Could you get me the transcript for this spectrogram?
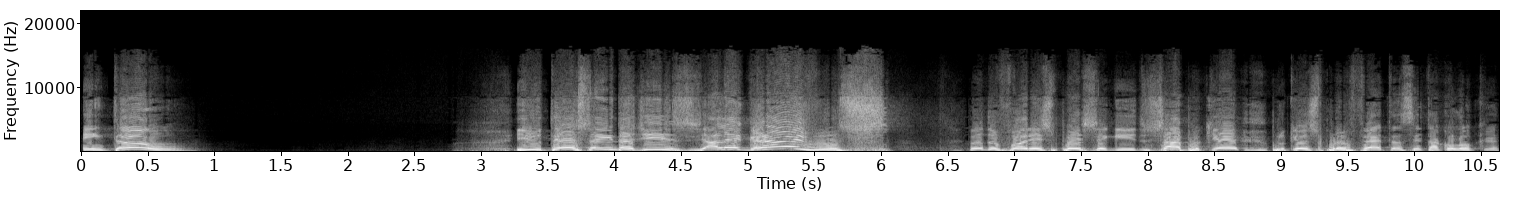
Então, e o texto ainda diz: alegrai-vos quando foreis perseguidos. Sabe por quê? Porque os profetas, você está coloca...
